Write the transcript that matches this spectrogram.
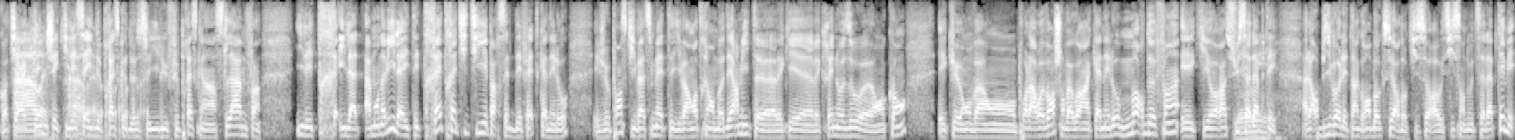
quand il y a Ah un clinch ouais. et qu'il Ah essaye ouais, de ouais, presque de, il lui fait presque un slam. Enfin, il est très, il a, à mon avis, il a été très très titillé par cette défaite Canelo et je pense qu'il va se mettre, il va rentrer en mode ermite euh, avec avec Reynoso euh, en camp et qu'on va en, pour la revanche, on va voir un Canelo mort de faim et qui aura su Mais s'adapter. oui. Alors Bivol est un grand boxeur, donc il saura aussi sans doute s'adapter, mais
